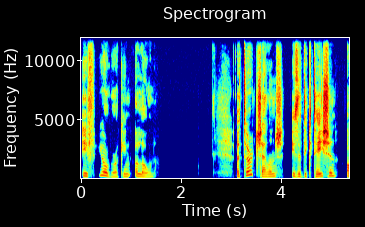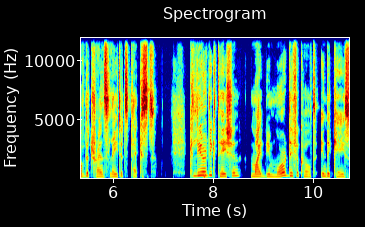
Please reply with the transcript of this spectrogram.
if you're working alone. A third challenge is a dictation of the translated text. Clear dictation might be more difficult in the case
